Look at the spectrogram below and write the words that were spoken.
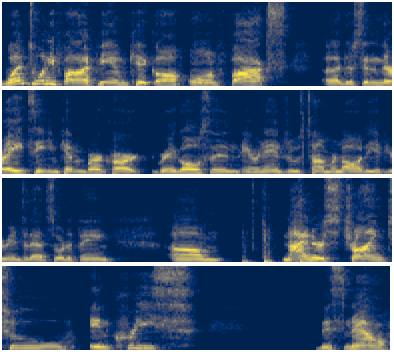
1:25 p.m. kickoff on Fox. Uh, they're sending their A team: Kevin Burkhardt, Greg Olsen, Erin Andrews, Tom Rinaldi. If you're into that sort of thing, um, Niners trying to increase this now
